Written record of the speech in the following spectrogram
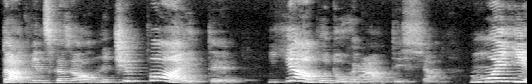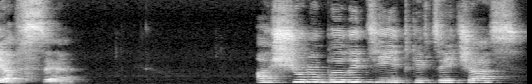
Так, він сказав: не чіпайте, я буду гратися, моє все. А що робили дітки в цей час?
